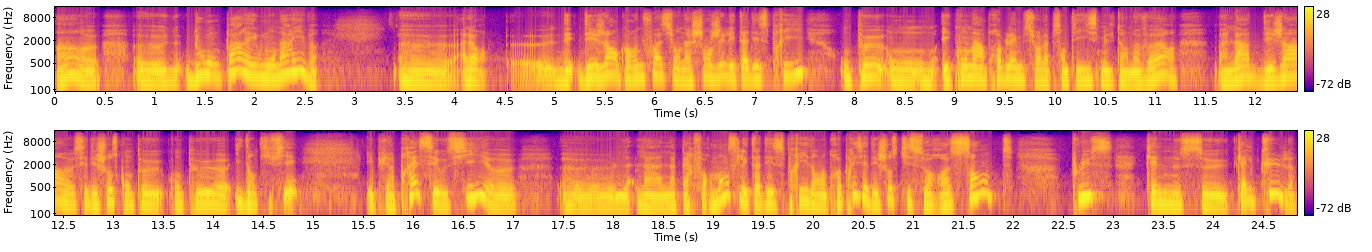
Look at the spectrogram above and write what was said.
hein, d'où on part et où on arrive. Alors, déjà, encore une fois, si on a changé l'état d'esprit, on peut, on, et qu'on a un problème sur l'absentéisme et le turnover, ben là, déjà, c'est des choses qu'on peut, qu'on peut identifier. Et puis après, c'est aussi euh, euh, la, la, performance, l'état d'esprit dans l'entreprise. Il y a des choses qui se ressentent plus qu'elles ne se calculent.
